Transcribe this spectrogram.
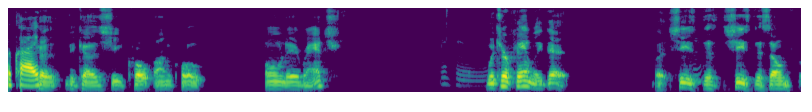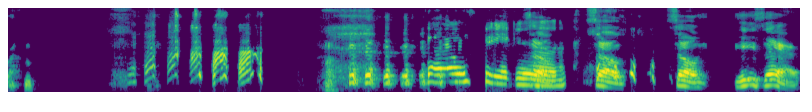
Okay. because she quote unquote owned a ranch, Mhm. which her family did, but she's Mhm. dis- she's disowned from. Go figure. so so so he's there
